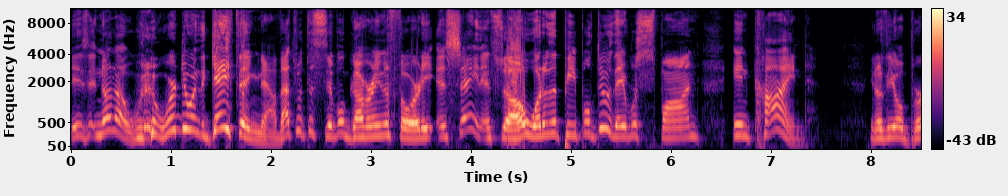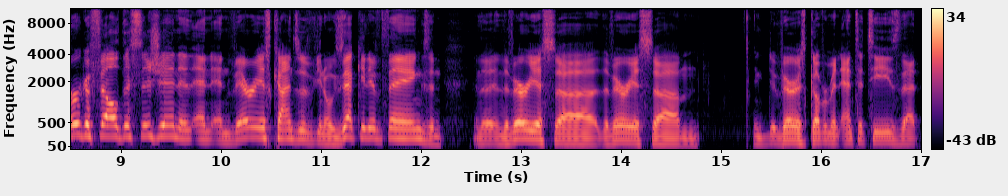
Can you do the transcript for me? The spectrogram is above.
is no, no, we're doing the gay thing now. That's what the civil governing authority is saying. And so, what do the people do? They respond in kind. You know, the Obergefell decision and, and, and various kinds of, you know, executive things and, and, the, and the various, uh, the various, um, various government entities that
